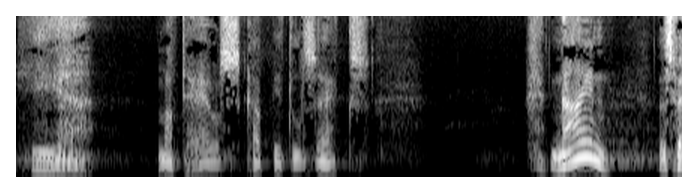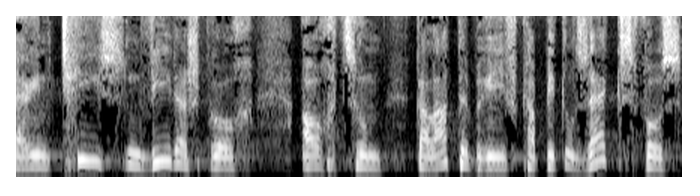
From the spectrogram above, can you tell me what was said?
hier, Matthäus Kapitel 6. Nein, das wäre in tiefsten Widerspruch auch zum Galaterbrief Kapitel 6, wo es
